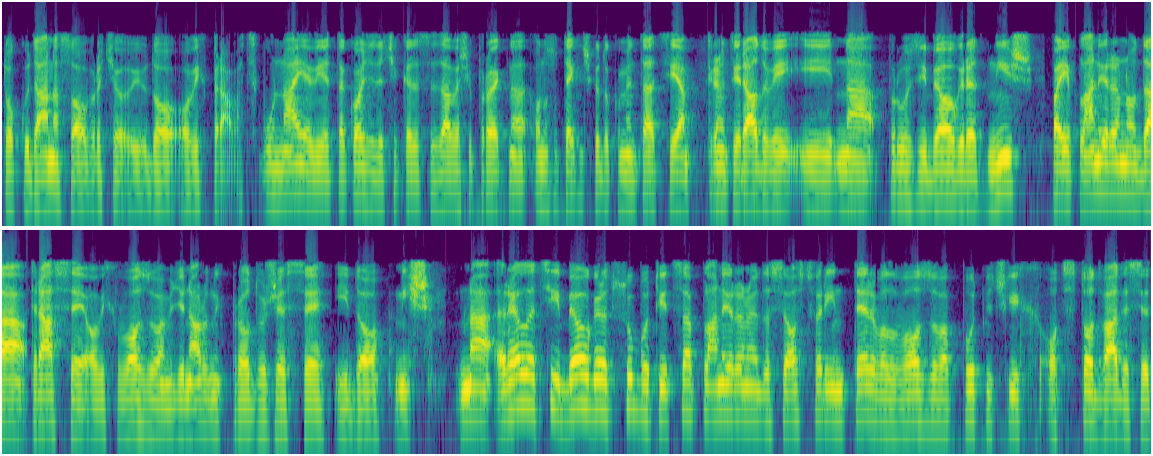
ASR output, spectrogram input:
toku dana saobraćaju do ovih pravaca. U najavi je takođe da će kada se završi projektna, odnosno tehnička dokumentacija, krenuti radovi i na pruzi Beograd-Niš, pa je planirano da trase ovih vozova međunarodnih produže se i do Niša. Na relaciji Beograd-Subotica planirano je da se ostvari interval vozova putničkih od 120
